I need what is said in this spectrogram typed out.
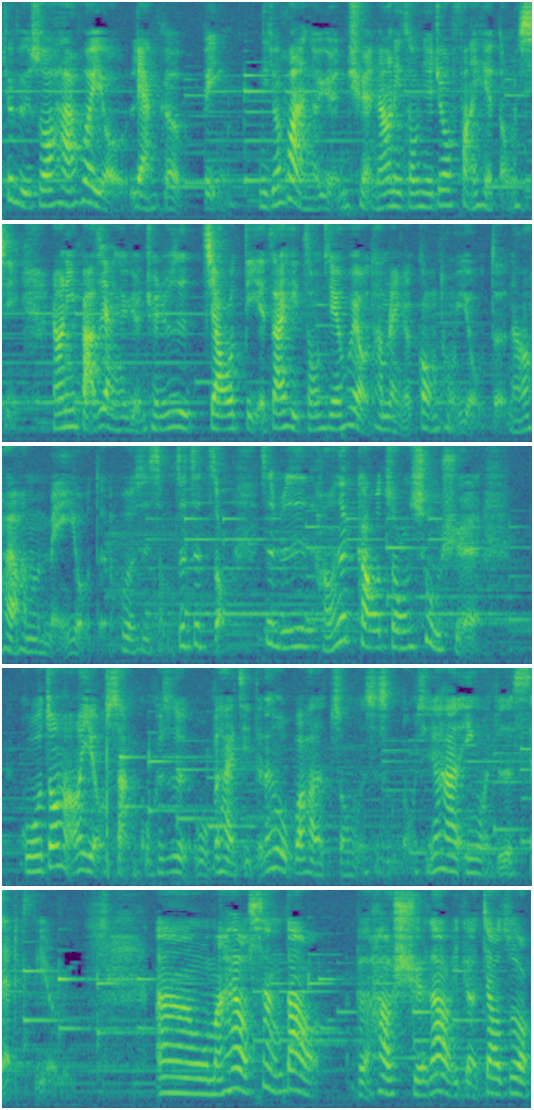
就比如说它会有两个饼，你就画两个圆圈，然后你中间就放一些东西，然后你把这两个圆圈就是交叠在一起，中间会有他们两个共同有的，然后还有他们没有的或者是什么，这这种是不是好像是高中数学，国中好像也有上过，可是我不太记得，但是我不知道它的中文是什么东西，因为它的英文就是 set theory。嗯，我们还有上到，不，还有学到一个叫做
